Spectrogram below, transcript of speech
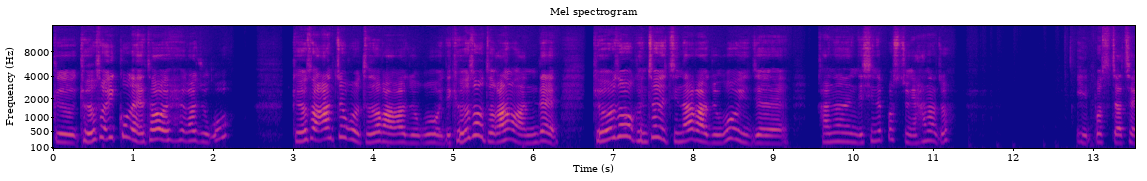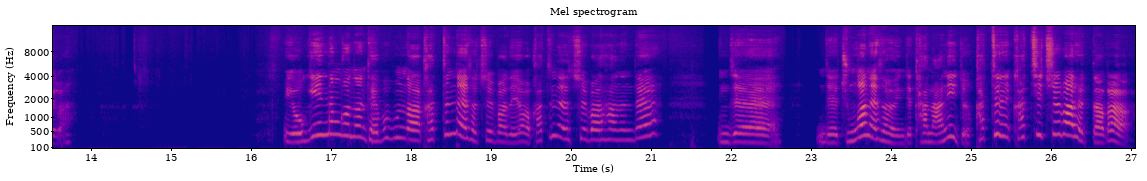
그 교도소 입구에서 해가지고 교도소 안쪽으로 들어가가지고 이제 교도소 들어가는 건 아닌데 교도소 근처를 지나가지고 이제 가는 이제 시내버스 중에 하나죠. 이 버스 자체가. 여기 있는 거는 대부분 다 같은 데에서 출발해요. 같은 데서 출발하는데 이제 이제 중간에서 이제 다 나뉘죠. 같이, 같이 출발했다가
